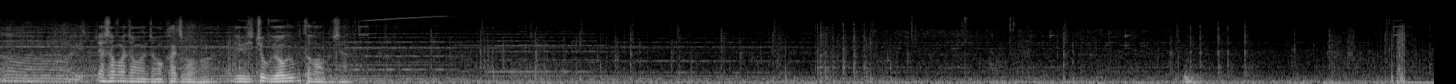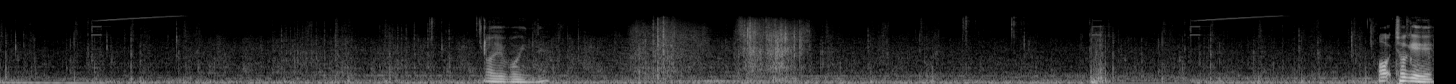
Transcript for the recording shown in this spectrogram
어, 이- 야 잠만 잠만 잠만. 가지 이- 이쪽 여기부터 가보자 있네. 어 저기.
